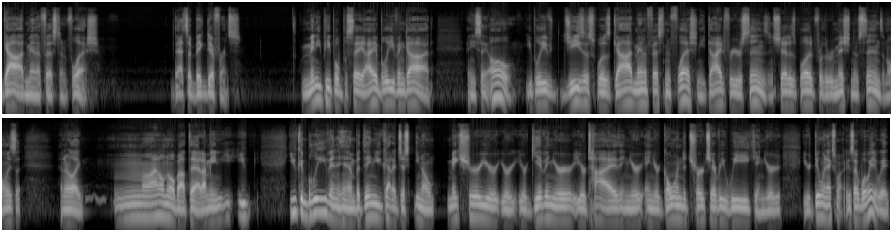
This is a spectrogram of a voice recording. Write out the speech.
God manifest in flesh. That's a big difference. Many people say, I believe in God. and you say, "Oh, you believe Jesus was God manifest in flesh, and He died for your sins and shed His blood for the remission of sins," and all these, and they're like, mm, "I don't know about that." I mean, you, you can believe in him, but then you got to just you know make sure you're you're you're giving your your tithe and you're and you're going to church every week and you're you're doing X. Y. He's like, well, wait, wait,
